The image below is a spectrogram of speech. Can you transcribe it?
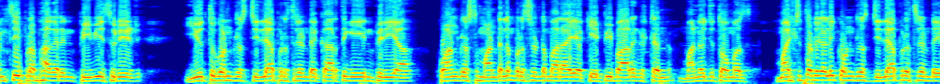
M C Prabhakaran P V Suresh youth Congress ജില്ലാ പ്രസിഡന്റ് കാർത്തികേയൻ പിരിയ കോൺഗ്രസ് മണ്ഡലം പ്രസിഡന്റുമാരായ കെ പി ബാലകൃഷ്ണൻ മനോജ് തോമസ് മത്സ്യത്തൊഴിലാളി കോൺഗ്രസ് ജില്ലാ president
